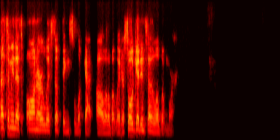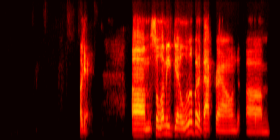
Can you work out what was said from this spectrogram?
that's something that's on our list of things to look at a little bit later. So I'll get into that a little bit more. Okay, um, so let me get a little bit of background. Um,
